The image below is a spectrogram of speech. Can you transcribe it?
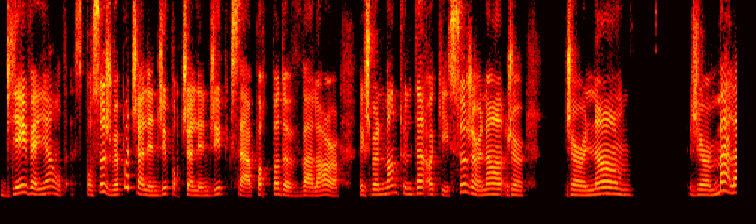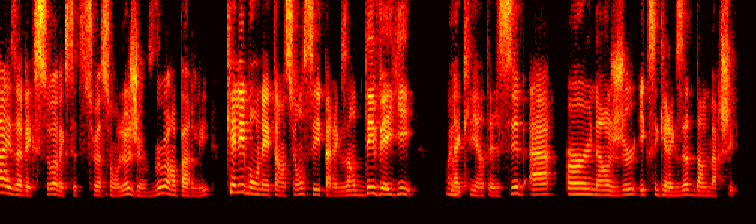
bienveillante. C'est pour ça je ne vais pas challenger pour challenger puis que ça n'apporte pas de valeur. Que je me demande tout le temps, OK, ça, j'ai un, j'ai un j'ai un malaise avec ça, avec cette situation-là, je veux en parler. Quelle est mon intention? C'est, par exemple, d'éveiller ma clientèle cible à un enjeu X, Y, Z dans le marché.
